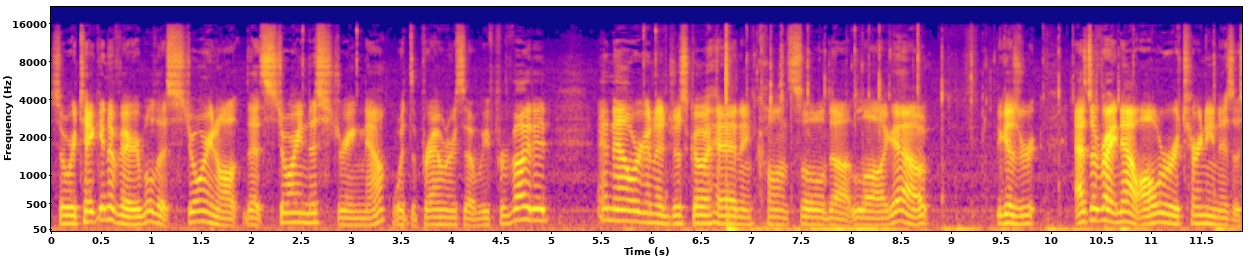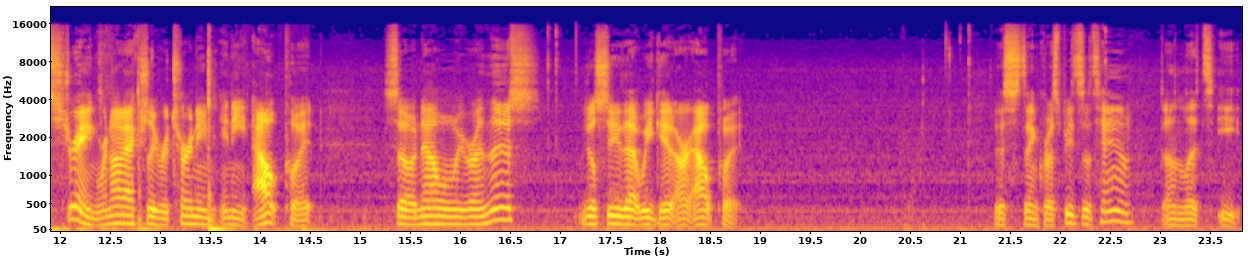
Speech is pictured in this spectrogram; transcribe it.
So we're taking a variable that's storing all that's storing this string now with the parameters that we've provided, and now we're gonna just go ahead and console.log out because as of right now, all we're returning is a string. We're not actually returning any output. So now when we run this, you'll see that we get our output. This thin crust pizza with ham, done, let's eat.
